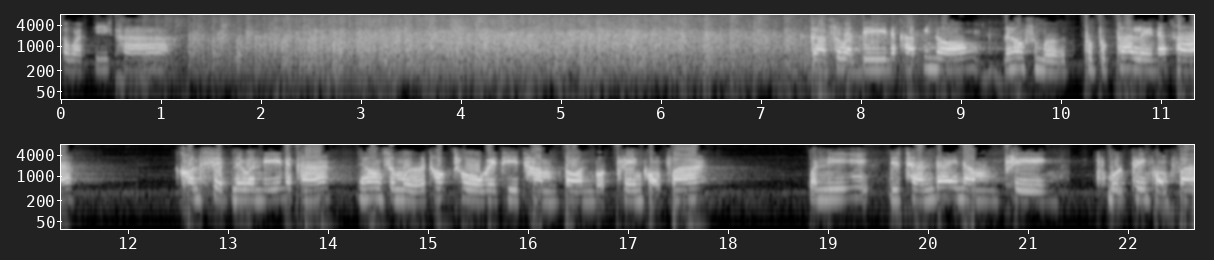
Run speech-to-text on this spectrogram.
สวัสดีค่ะ ราบสวัสดีนะคะ พี่น้องในห้องเสมอทุกๆท่านเลยนะคะคอนเซปต์ในวันนี้นะคะ ในห้องเสมอทอล์กโชว์เวทีธรรมตอนบทเพลงของฟ้า วันนี้ดิฉันได้นำเพลง บทเพลงของฟ้า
